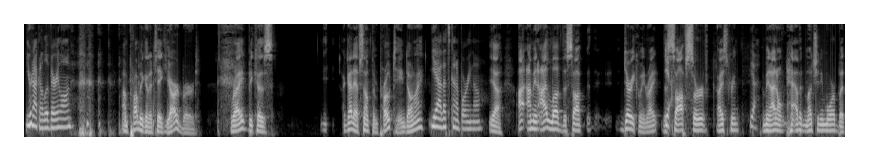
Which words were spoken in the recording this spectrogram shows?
You're not going to live very long. I'm probably going to take Yardbird, right? Because I got to have something protein, don't I? Yeah, that's kind of boring though. Yeah. I, I mean, I love the soft Dairy Queen, right? The Yeah. soft serve ice cream. Yeah. I mean, I don't have it much anymore, but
